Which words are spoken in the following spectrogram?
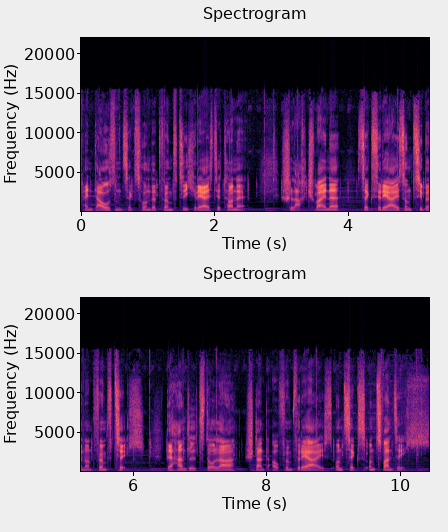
1650 Reais die Tonne, Schlachtschweine 6 Reais und 57. Der Handelsdollar stand auf 5 Reais und 26.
